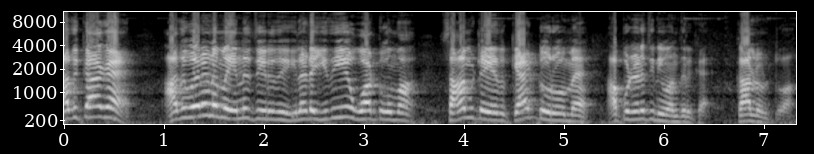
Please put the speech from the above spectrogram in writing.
அதுக்காக அதுவரை நம்ம என்ன செய்யறது? இல்லாட்ட இதையே ஓட்டுவோமா? சாமிகிட்ட எது கேட்டு வருவோமே அப்படி நினச்சி நீ வந்திருக்க. கால் வந்துட்டு வா.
